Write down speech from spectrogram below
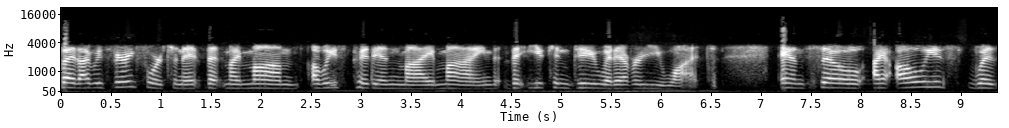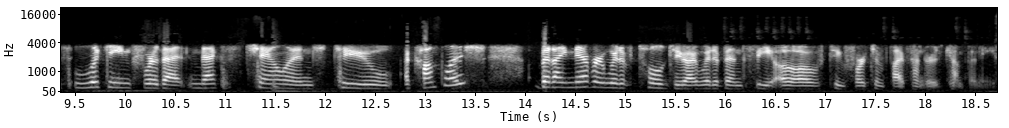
But I was very fortunate that my mom always put in my mind that you can do whatever you want. And so I always was looking for that next challenge to accomplish but I never would have told you I would have been CEO of two Fortune 500 companies.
